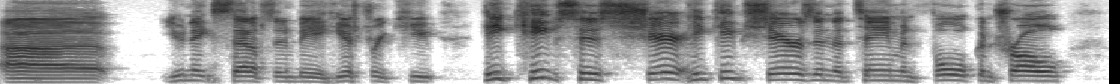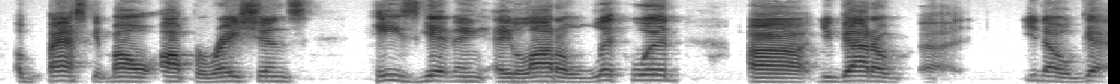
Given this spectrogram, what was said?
uh, unique setups in NBA history. Keep he keeps his share. He keeps shares in the team in full control of basketball operations. He's getting a lot of liquid. Uh, you got to, uh, you know, get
